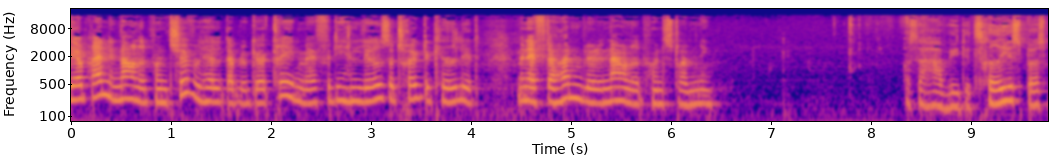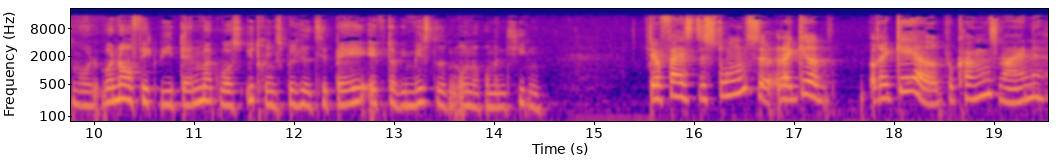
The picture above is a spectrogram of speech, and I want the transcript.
Det er oprindeligt navnet på en tøffelheld, der blev gjort grin med, fordi han levede så trygt og kedeligt. Men efterhånden blev det navnet på en strømning. Og så har vi det tredje spørgsmål. Hvornår fik vi i Danmark vores ytringsfrihed tilbage, efter vi mistede den under romantikken? Det var faktisk det Strunse reagerede regerede på kongens vegne,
